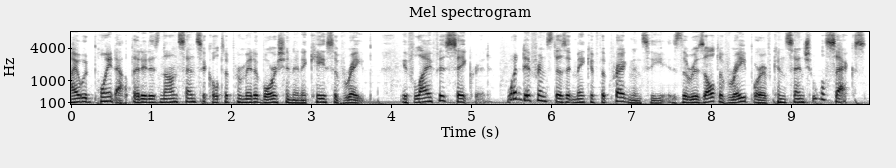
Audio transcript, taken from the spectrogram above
I would point out that it is nonsensical to permit abortion in a case of rape. If life is sacred, what difference does it make if the pregnancy is the result of rape or of consensual sex?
